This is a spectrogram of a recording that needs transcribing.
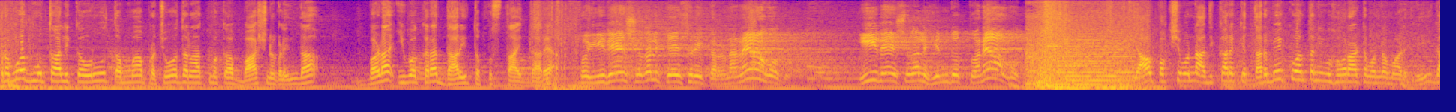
ಪ್ರಮೋದ್ ಮುತಾಲಿಕ್ ಅವರು ತಮ್ಮ ಪ್ರಚೋದನಾತ್ಮಕ ಭಾಷಣಗಳಿಂದ ಬಡ ಯುವಕರ ದಾರಿ ತಪ್ಪಿಸ್ತಾ ಇದ್ದಾರೆ. ಸೊ ಈ ದೇಶದಲ್ಲಿ ಕೇಸರೀಕರಣನೇ ಆಗೋದು. ಈ ದೇಶದಲ್ಲಿ ಹಿಂದುತ್ವನೇ ಆಗೋದು ಯಾವ ಪಕ್ಷವನ್ನ ಅಧಿಕಾರಕ್ಕೆ ತರಬೇಕು ಅಂತ ನೀವು ಹೋರಾಟವನ್ನ ಮಾಡಿದ್ರಿ ಈಗ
